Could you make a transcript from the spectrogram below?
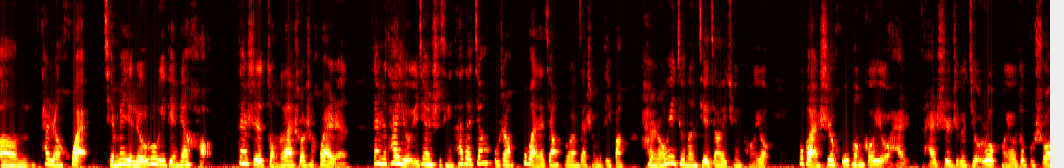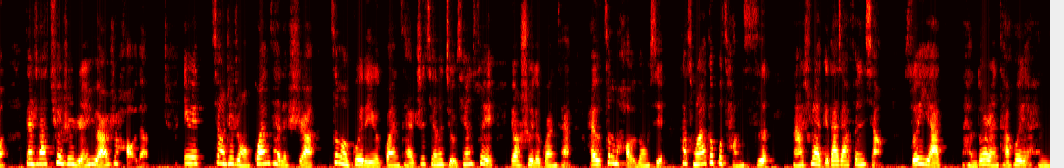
嗯他人坏，前面也流露一点点好，但是总的来说是坏人。但是他有一件事情，他在江湖上，不管在江湖上在什么地方，很容易就能结交一群朋友，不管是狐朋狗友还还是这个酒肉朋友都不说，但是他确实人缘是好的。因为像这种棺材的事啊，这么贵的一个棺材，之前的九千岁要睡的棺材，还有这么好的东西，他从来都不藏私，拿出来给大家分享，所以啊，很多人才会很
